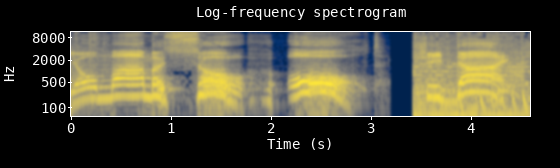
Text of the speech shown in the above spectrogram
Yo mama's so old. She died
